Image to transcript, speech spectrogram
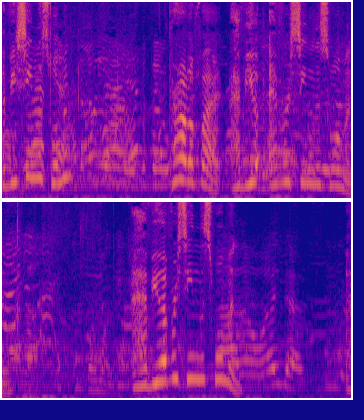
Have you seen this woman? Proudify, have you ever seen this woman? Have you ever seen this woman?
